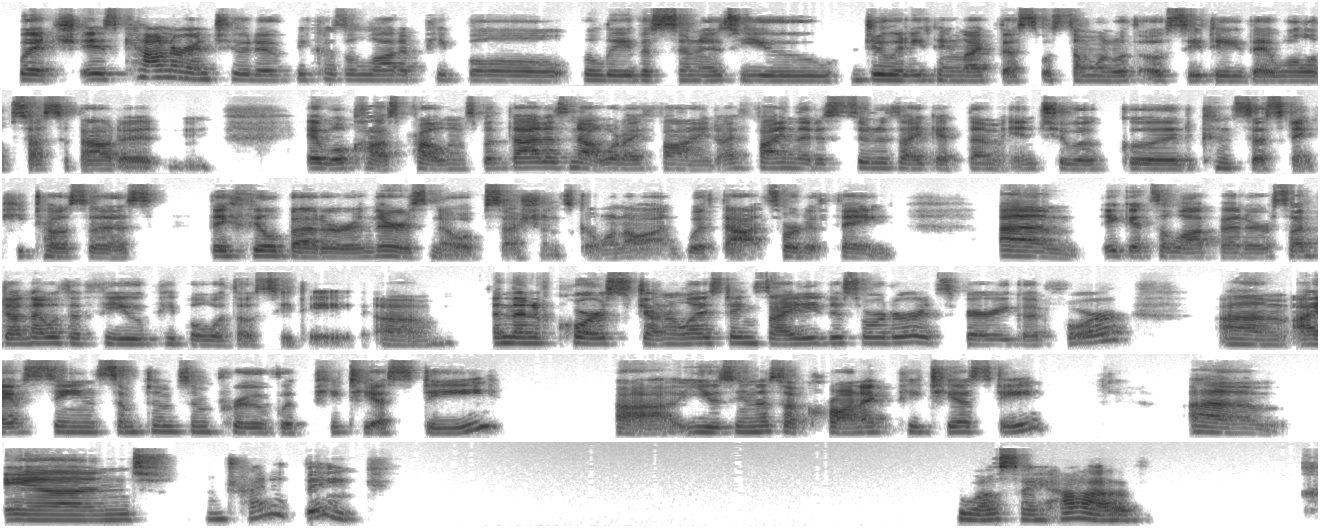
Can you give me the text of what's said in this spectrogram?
which is counterintuitive because a lot of people believe as soon as you do anything like this with someone with OCD, they will obsess about it and it will cause problems. But that is not what I find. I find that as soon as I get them into a good, consistent ketosis, they feel better and there's no obsessions going on with that sort of thing. Um, it gets a lot better. So I've done that with a few people with OCD. Um, and then, of course, generalized anxiety disorder, it's very good for. Um, I have seen symptoms improve with PTSD uh, using this, a chronic PTSD. Um, and I'm trying to think who else I have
